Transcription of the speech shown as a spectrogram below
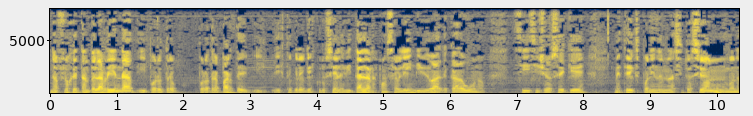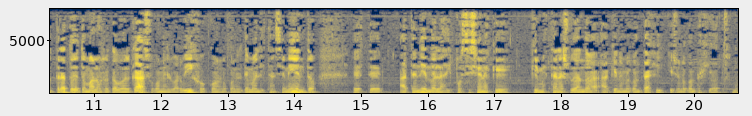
no afloje tanto la rienda y por otro por otra parte, y esto creo que es crucial, es vital la responsabilidad individual de cada uno. ¿sí? Si yo sé que me estoy exponiendo en una situación, bueno, trato de tomar los recaudos del caso, con el barbijo, con, el tema del distanciamiento, este, atendiendo a las disposiciones que, que me están ayudando a, que no me contagie y que yo no contagie a otros. ¿no?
